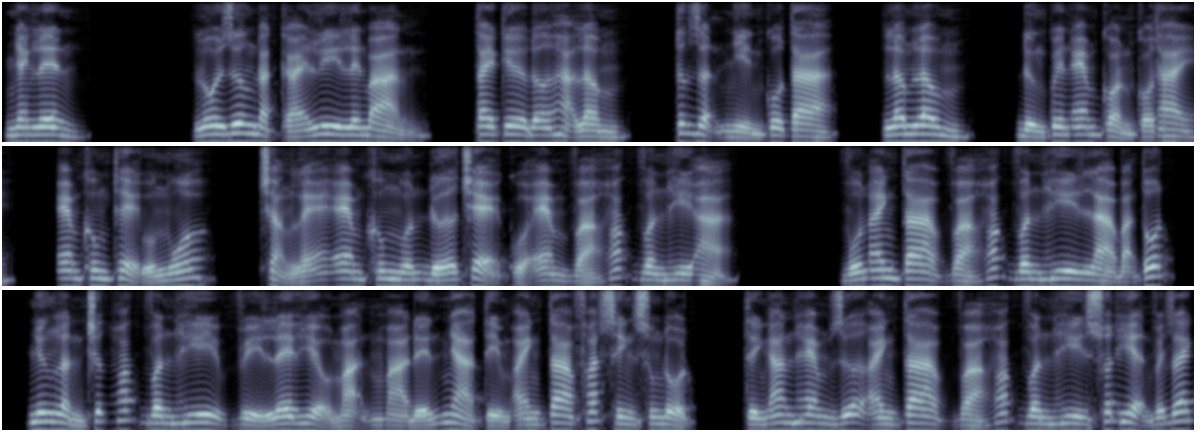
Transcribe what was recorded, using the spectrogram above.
nhanh lên. Lôi dương đặt cái ly lên bàn, tay kia đỡ hạ lâm, tức giận nhìn cô ta lâm lâm, đừng quên em còn có thai, em không thể uống ngũa chẳng lẽ em không muốn đứa trẻ của em và hoác vân hy à? Vốn anh ta và hoác vân hy là bạn tốt, nhưng lần trước hoác vân hy vì lê hiểu mạn mà đến nhà tìm anh ta phát sinh xung đột, tình an hem giữa anh ta và hoác vân hy xuất hiện vết rách.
